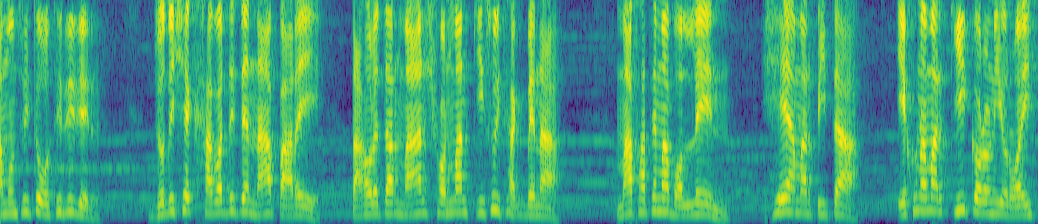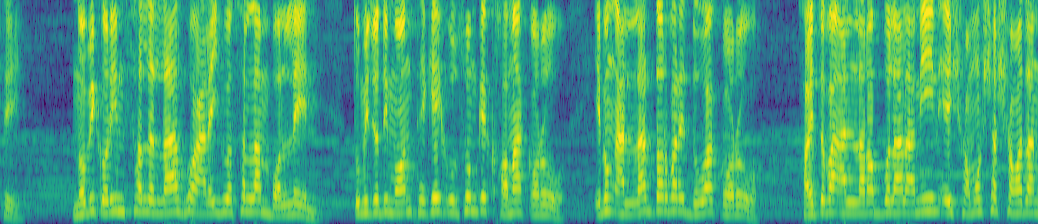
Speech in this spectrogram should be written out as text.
আমন্ত্রিত অতিথিদের। যদি সে খাবার দিতে না পারে তাহলে তার মান, সম্মান কিছুই থাকবে না। মা ফাতেমা বললেন, হে আমার পিতা, এখন আমার কি করণীয় রয়েছে? নবী করিম সাল্লাহ আলহিহাসাল্লাম বললেন, তুমি যদি মন থেকে কুলসুমকে ক্ষমা করো এবং আল্লাহর দরবারে দোয়া করো, হয়তোবা আল্লাহ রব্বুল আলমিন এই সমস্যার সমাধান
